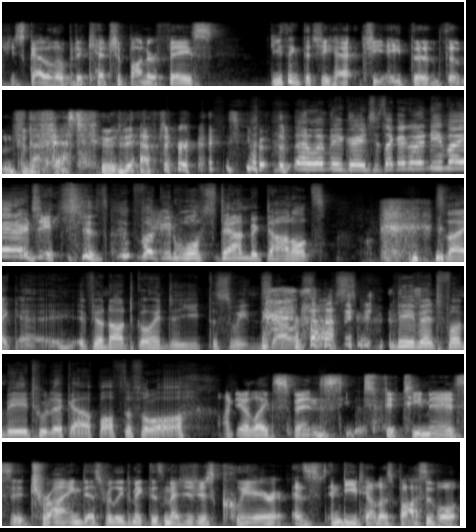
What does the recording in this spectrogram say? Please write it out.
She's got a little bit of ketchup on her face. Do you think that she had she ate the the, the fast food after? she wrote the- that would be great. She's like, I'm going to need my energy. She just fucking wolfs down McDonald's. It's like, uh, if you're not going to eat the sweet and sour sauce, leave it for me to lick up off the floor. Anya like spends 15 minutes trying desperately to make this message as clear as and detailed as possible.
